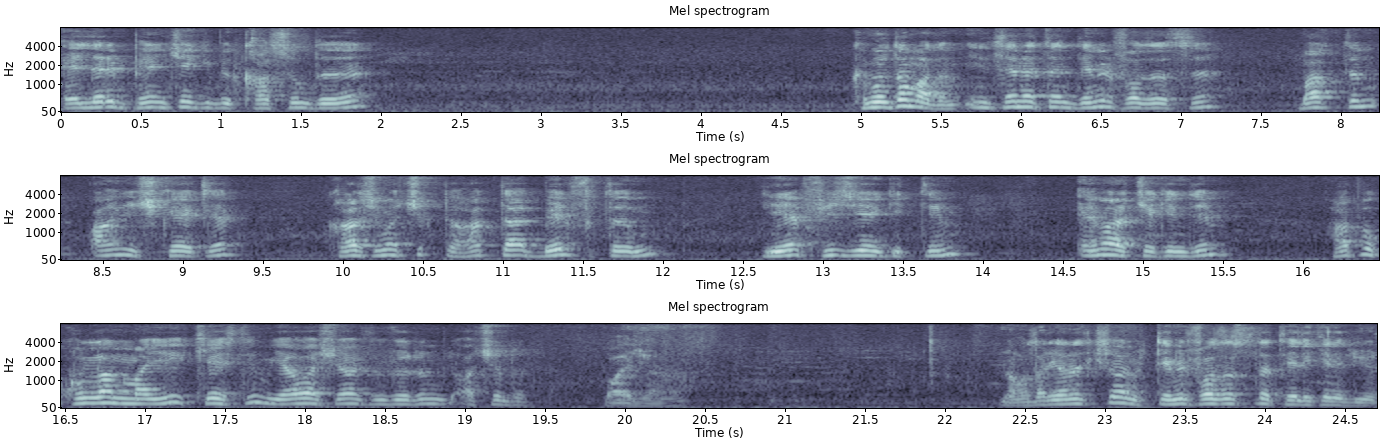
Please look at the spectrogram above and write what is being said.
Ellerim pençe gibi kasıldığı kımıldamadım. İnternetten demir fazlası baktım aynı şikayetler karşıma çıktı. Hatta bel fıtığım diye fiziğe gittim. MR çekindim. Hapı kullanmayı kestim. Yavaş yavaş vücudum açıldı. Vay canına. Ne kadar yan etkisi varmış. Demir fazlası da tehlikeli diyor.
